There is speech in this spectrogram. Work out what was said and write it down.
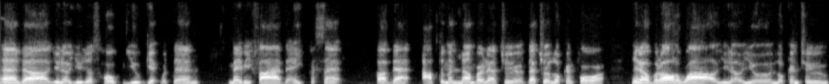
And uh, you know, you just hope you get within maybe five to eight percent of that optimum number that you're that you're looking for. You know, but all the while, you know, you're looking to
